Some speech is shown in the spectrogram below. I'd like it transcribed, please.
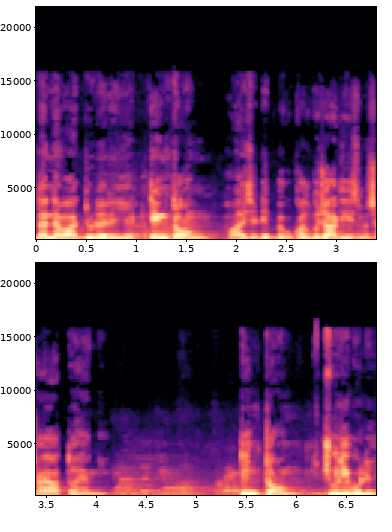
धन्यवाद, जुड़े रहिए। टिंग टोंग हाँ इसी डिब्बे को कल कुछ आ गई इसमें छाया तो है नहीं। टिंग टोंग, चूली बुली।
